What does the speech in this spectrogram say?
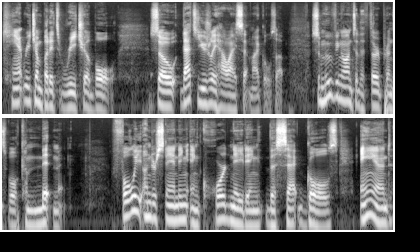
can't reach them, but it's reachable. So that's usually how I set my goals up. So moving on to the third principle commitment. Fully understanding and coordinating the set goals and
